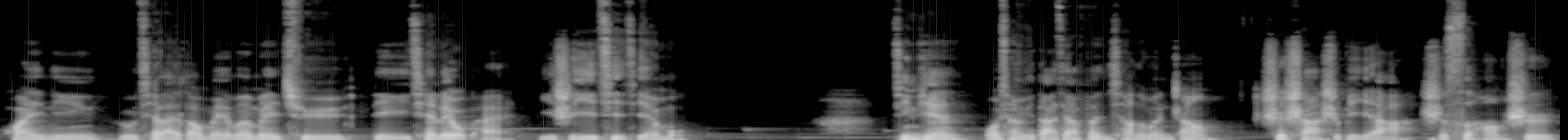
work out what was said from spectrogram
欢迎您如期来到《美文美曲》第一千六百一十一期节目。今天我想与大家分享的文章是莎士比亚十四行诗。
